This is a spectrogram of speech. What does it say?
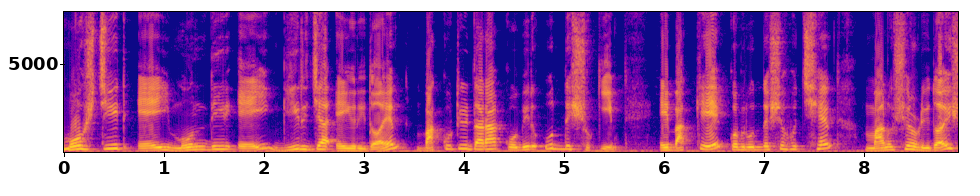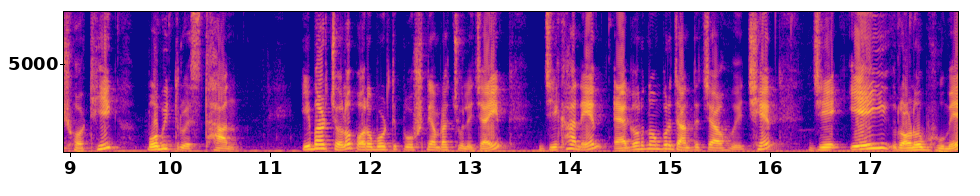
মসজিদ এই, মন্দির এই, গির্জা এই হৃদয়ে, বাক্যটির দ্বারা কবির উদ্দেশ্য কি? এই বাক্যে কবির উদ্দেশ্য হচ্ছে, মানুষের হৃদয় সঠিক, পবিত্র স্থান। এবার চলো পরবর্তী প্রশ্নে আমরা চলে যাই, যেখানে এগারো নম্বর জানতে চাওয়া হয়েছে যে এই রণভূমে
